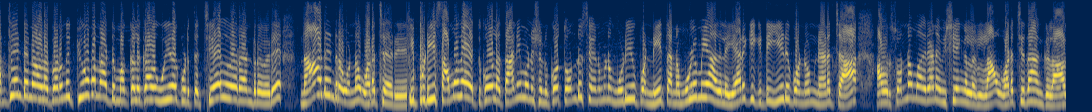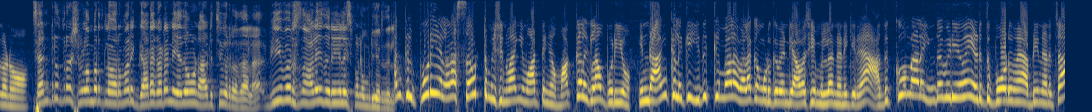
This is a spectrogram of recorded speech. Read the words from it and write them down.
அர்ஜென்டினாவில் பிறந்து கியூப நாட்டு மக்களுக்காக உயிரை கொடுத்த சேதுவரன்றவர் நாடுன்ற ஒண்ண உடைச்சாரு. இப்படி சமுதாயத்துக்கோ இல்ல தனி மனுஷனுக்கோ தொண்டு செய்யணும்னு முடிவு பண்ணி தன்னை முழுமையா அதுல இறக்கிக்கிட்டு ஈடுபடணும்னு நினைச்சா அவர் சொன்ன மாதிரியான விஷயங்கள் எல்லாம் உடைச்சுதான் அங்கிள் ஆகணும். சென்டர் ஃப்ரெஷ் விளம்பரத்தில் வர மாதிரி கடகடன் ஏதோ ஒன்று அடிச்சு விடுறதால வியூவர்ஸ்னாலே இது ரியலைஸ் பண்ண முடியறது இல்ல அங்கிள் புரியலன்னா செவுட்டு மிஷின் வாங்கி மாட்டுங்க. மக்களுக்குலாம் புரியும். இந்த அங்கிளுக்கு இதுக்கு மேல விளக்கம் கொடுக்க வேண்டிய அவசியம் இல்லைன்னு நினைக்கிறேன். அதுக்கும் மேல இந்த வீடியோவே எடுத்து போடுவேன் அப்படின்னு நினைச்சா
